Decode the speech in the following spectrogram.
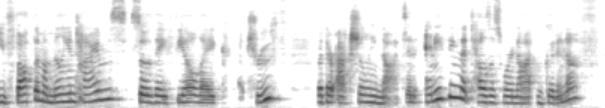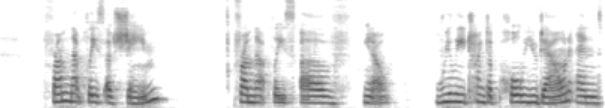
you've thought them a million times, so they feel like truth, but they're actually not. And anything that tells us we're not good enough from that place of shame, from that place of, you know, really trying to pull you down and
